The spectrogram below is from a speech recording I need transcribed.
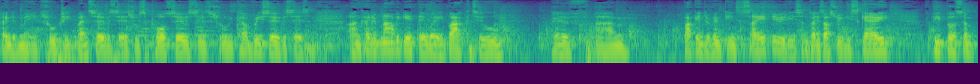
kind of made through treatment services, through support services, through recovery services, and kind of navigate their way back to kind of um, back into routine society really. Sometimes that's really scary for people. Some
